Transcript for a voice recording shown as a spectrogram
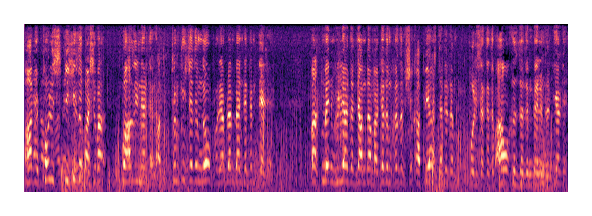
Abi polis dikildi başıma. Bu halıyı nereden aldın? Türk iş dedim no problem ben dedim deli. Bak benim Hülya da camda var. Dedim kızım şu kapıyı aç da dedim polise dedim. Ah o kız dedim benim dedim. Geldi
